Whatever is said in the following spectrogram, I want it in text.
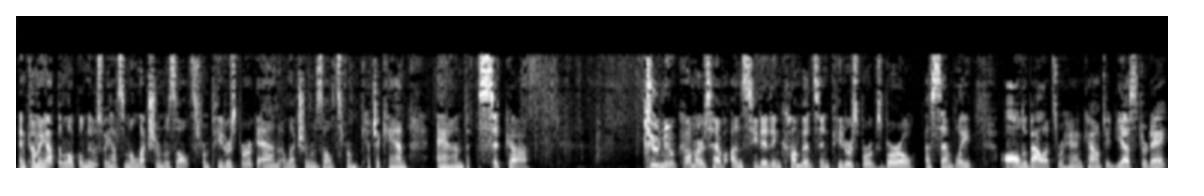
and coming up in local news we have some election results from Petersburg and election results from Ketchikan and Sitka. Two newcomers have unseated incumbents in Petersburg's borough assembly. All the ballots were hand counted yesterday.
